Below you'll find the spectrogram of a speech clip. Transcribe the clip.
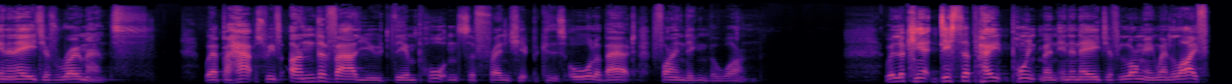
in an age of romance where perhaps we've undervalued the importance of friendship because it's all about finding the one. We're looking at disappointment in an age of longing when life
